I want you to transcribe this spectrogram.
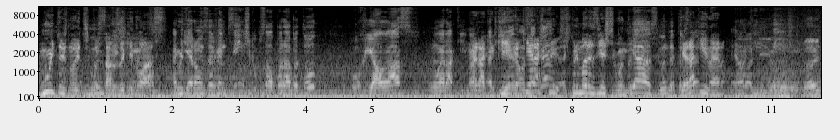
Muitas noites passámos aqui no aço. Aqui Muito- eram uns arranquezinhos que o pessoal parava todo. O real aço não era aqui. Não né? era aqui. Aqui, eram aqui uns era as, as primeiras e as segundas. E a segunda, Que era terceira. aqui, não era? Era aqui. Ai,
